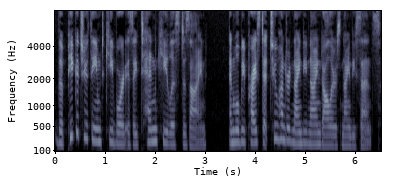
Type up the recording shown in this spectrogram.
The Pikachu themed keyboard is a tenkeyless design and will be priced at $299.90.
